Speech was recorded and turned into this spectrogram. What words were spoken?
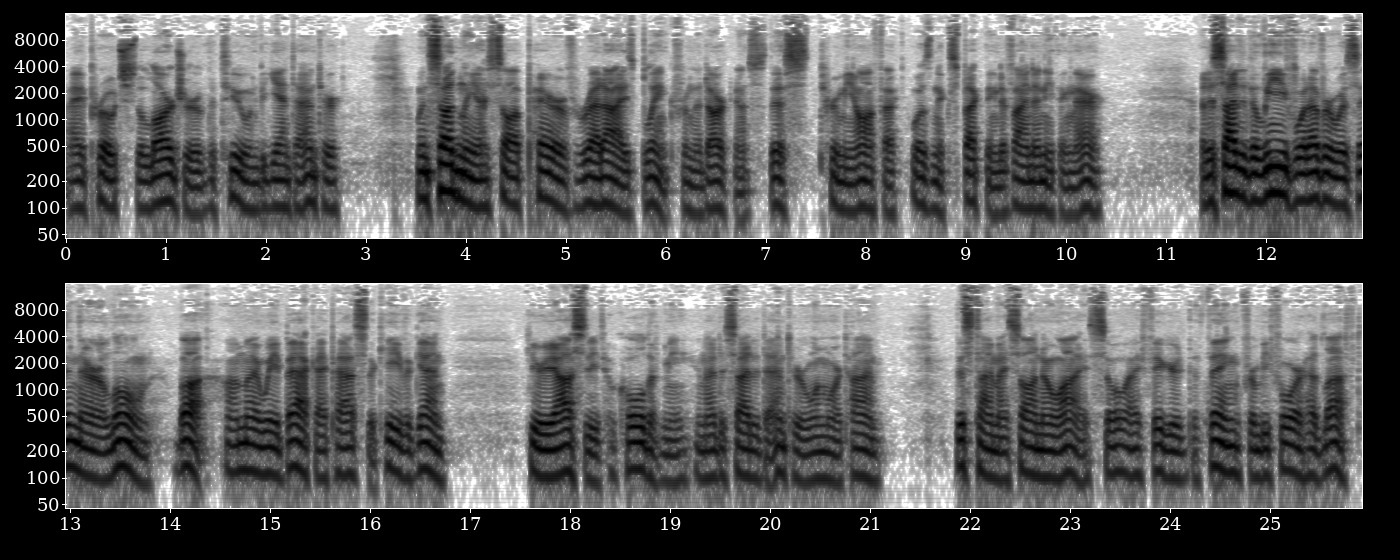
I approached the larger of the two and began to enter, when suddenly I saw a pair of red eyes blink from the darkness. This threw me off. I wasn't expecting to find anything there. I decided to leave whatever was in there alone, but on my way back, I passed the cave again. Curiosity took hold of me, and I decided to enter one more time. This time I saw no eyes, so I figured the thing from before had left.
